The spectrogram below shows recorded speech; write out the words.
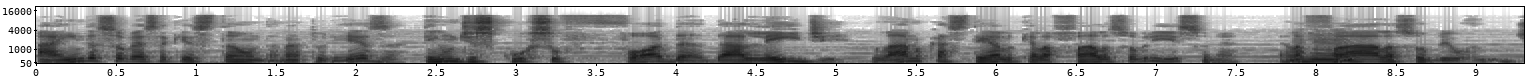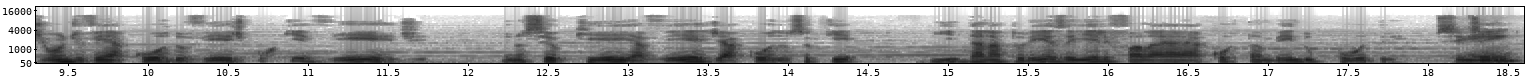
Ainda sobre essa questão da natureza, tem um discurso foda da Lady lá no castelo que ela fala sobre isso, né? Ela Uhum. fala sobre o, de onde vem a cor do verde, por que verde, e não sei o que, e a verde é a cor do não sei o que, e da natureza, e ele fala, é a cor também do podre. Sim. Sim.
